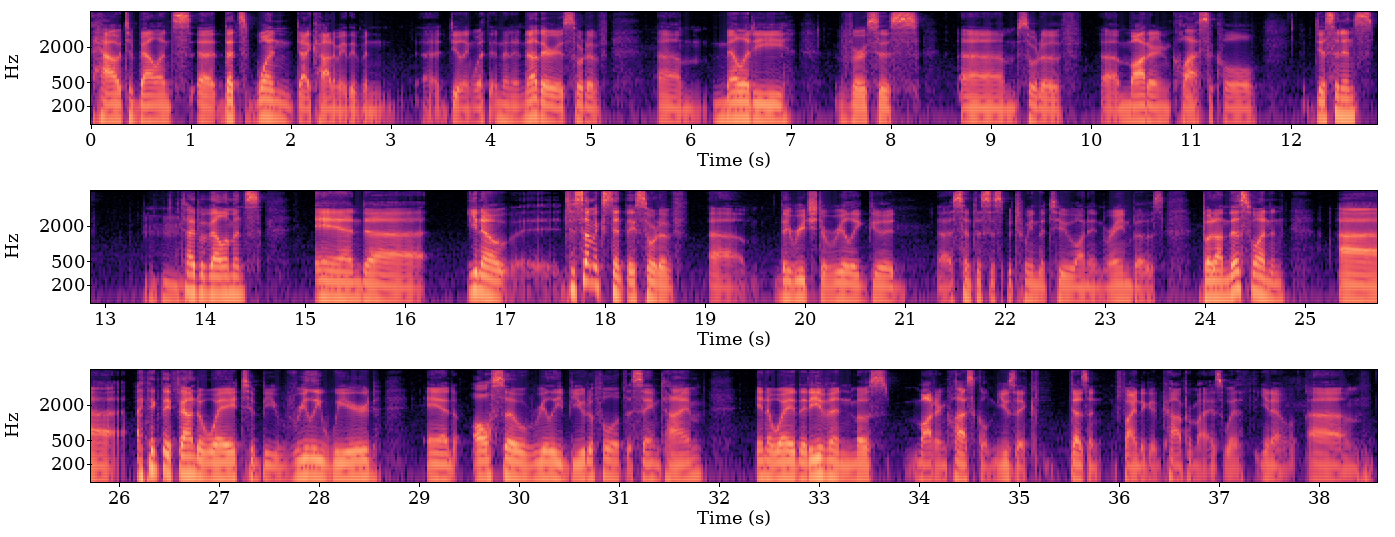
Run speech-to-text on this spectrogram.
how to balance uh, that's one dichotomy they've been uh, dealing with and then another is sort of um, melody versus um, sort of uh, modern classical dissonance type of elements. And uh, you know to some extent they sort of um, they reached a really good uh, synthesis between the two on in rainbows. But on this one uh, i think they found a way to be really weird and also really beautiful at the same time in a way that even most modern classical music doesn't find a good compromise with you know um,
